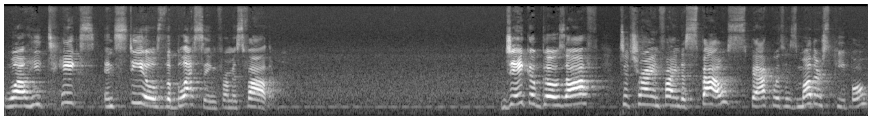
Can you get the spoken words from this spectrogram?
while he takes and steals the blessing from his father. Jacob goes off to try and find a spouse back with his mother's people.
